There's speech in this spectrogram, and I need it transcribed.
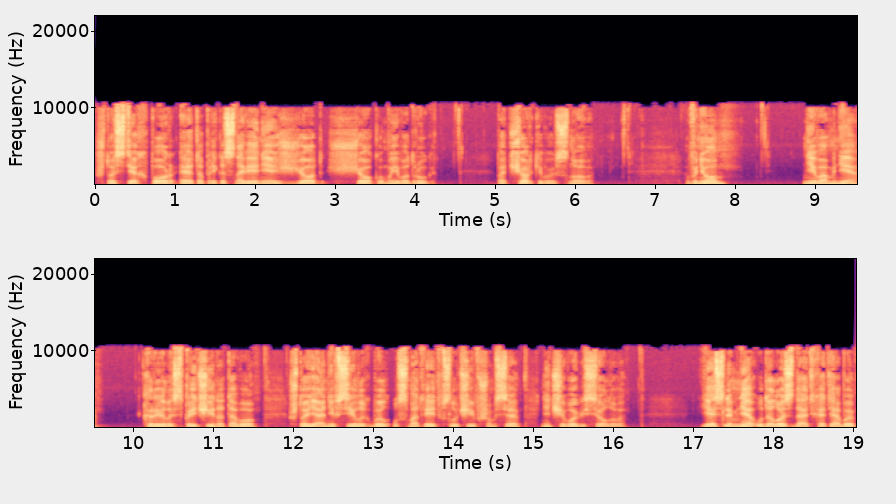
что с тех пор это прикосновение жжет щеку моего друга. Подчеркиваю снова. В нем, не во мне, крылась причина того, что я не в силах был усмотреть в случившемся ничего веселого. Если мне удалось дать хотя бы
